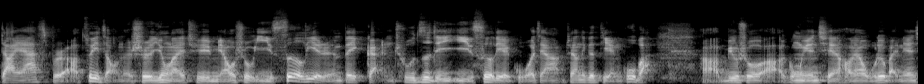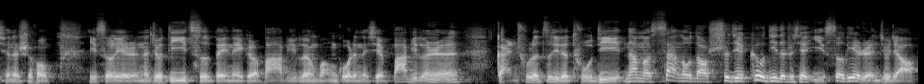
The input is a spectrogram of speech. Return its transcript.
，diaspora 啊最早呢是用来去描述以色列人被赶出自己以色列国家这样的一个典故吧。啊，比如说啊，公元前好像五六百年前的时候，以色列人呢就第一次被那个巴比伦王国的那些巴比伦人赶出了自己的土地，那么散落到世界各地的这些以色列人就叫。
